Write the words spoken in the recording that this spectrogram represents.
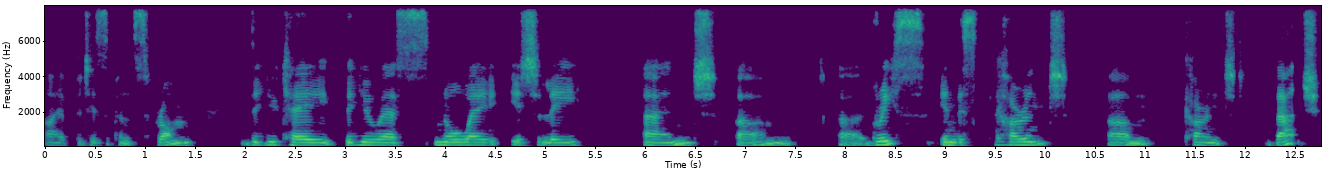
I have participants from the UK, the US, Norway, Italy, and um, uh, Greece in this current um, current batch,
